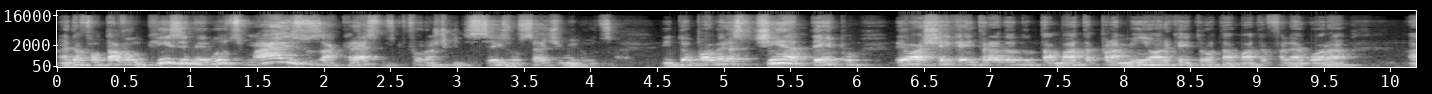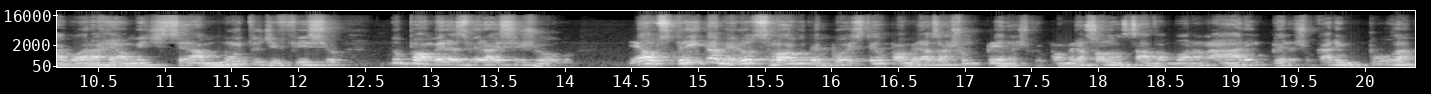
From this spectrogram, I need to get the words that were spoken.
Ainda faltavam 15 minutos, mais os acréscimos, que foram acho que de 6 ou 7 minutos. Então o Palmeiras tinha tempo. Eu achei que a entrada do Tabata, para mim, a hora que entrou o Tabata, eu falei, agora, agora realmente será muito difícil do Palmeiras virar esse jogo. E aos 30 minutos, logo depois, tem o Palmeiras acha um pênalti. O Palmeiras só lançava a bola na área, um pênalti, o cara empurra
